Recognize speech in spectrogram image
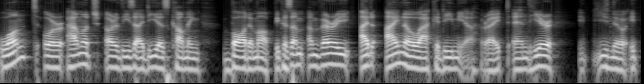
want, or how much are these ideas coming bottom up? Because I'm I'm very I I know academia right, and here you know it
